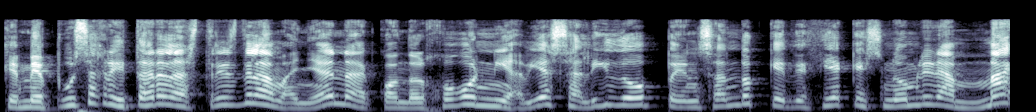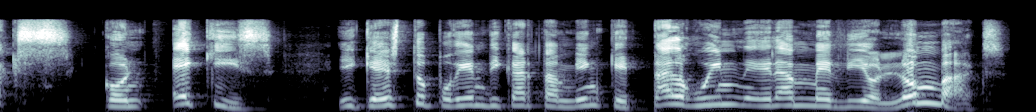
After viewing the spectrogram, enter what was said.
Que me puse a gritar a las 3 de la mañana cuando el juego ni había salido pensando que decía que su nombre era Max, con X, y que esto podía indicar también que Talwin era medio Lombax.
